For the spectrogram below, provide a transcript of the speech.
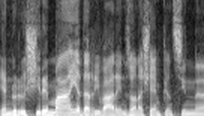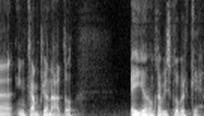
e a non riuscire mai ad arrivare in zona Champions in, in campionato. E io non capisco perché.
